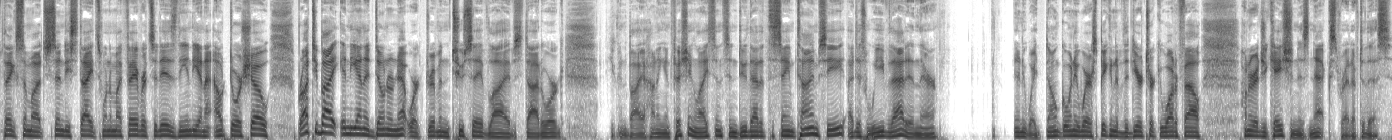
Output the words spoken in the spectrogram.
Thanks so much. Cindy Stites, one of my favorites. It is the Indiana Outdoor Show, brought to you by Indiana Donor Network, driven to savelives.org. You can buy a hunting and fishing license and do that at the same time. See, I just weave that in there. Anyway, don't go anywhere. Speaking of the deer, turkey, waterfowl, hunter education is next, right after this.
